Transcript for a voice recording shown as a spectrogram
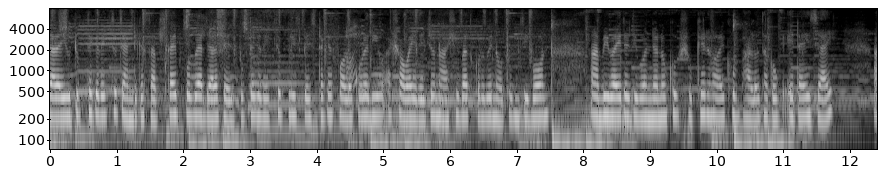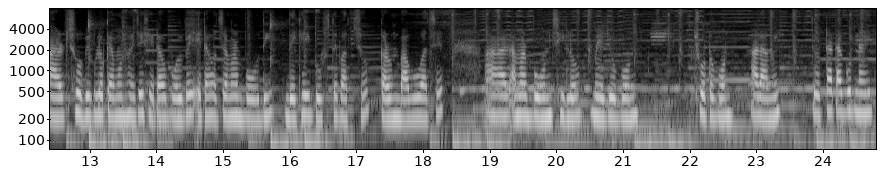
যারা ইউটিউব থেকে দেখছ চ্যানেলটিকে সাবস্ক্রাইব করবে আর যারা ফেসবুক থেকে দেখছ প্লিজ পেজটাকে ফলো করে দিও আর সবাই এদের জন্য আশীর্বাদ করবে নতুন জীবন বিবাহিত জীবন যেন খুব সুখের হয়, খুব ভালো থাকুক, এটাই চাই। আর ছবিগুলো কেমন হয়েছে সেটাও বলবে। এটা হচ্ছে আমার বৌদি, দেখেই বুঝতে পারছ, কারণ বাবু আছে। আর আমার বোন ছিল, মেজো বোন, ছোট বোন আর আমি। তো টাটা গুড নাইট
